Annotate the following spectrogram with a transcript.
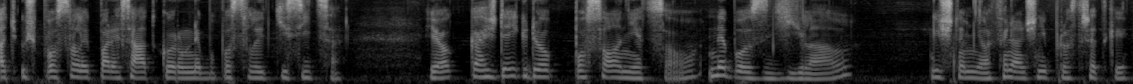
Ať už poslali 50 korun nebo poslali tisíce. Jo, každý, kdo poslal něco nebo sdílel, když neměl finanční prostředky,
